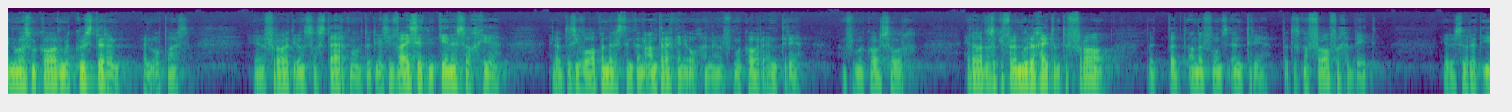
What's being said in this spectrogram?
en hoe ons mekaar moet koester en, en oppas. Ja, vra dat U ons sal sterk maak, dat U ons die wysheid en kennis sal gee. En dat ons die wapenrusting kan aantrek in die oggend en vir mekaar intree en vir mekaar sorg. Here, dat ons ook die vrymoedigheid om te vra dat dat ander vir ons intree, dat ons kan vra vir gebed. Here sodat U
